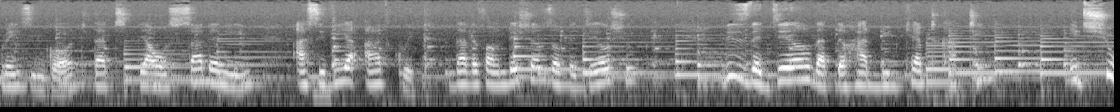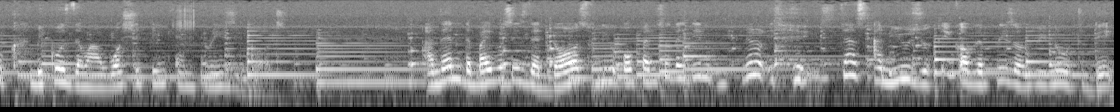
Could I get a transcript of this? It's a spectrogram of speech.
praising God, that there was suddenly a severe earthquake, that the foundations of the jail shook. This is the jail that they had been kept captive. It shook because they were worshiping and praising God and then the bible says the doors flew open. So they didn't you know it's just unusual. Think of the prisons we know today.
